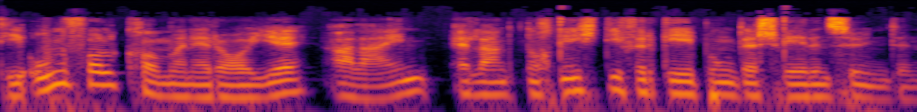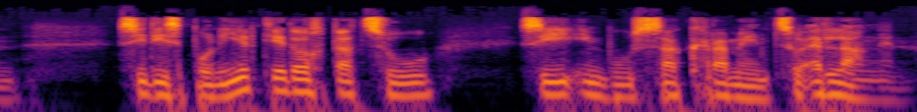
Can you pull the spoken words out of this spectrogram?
Die unvollkommene Reue allein erlangt noch nicht die Vergebung der schweren Sünden. Sie disponiert jedoch dazu, sie im Bußsakrament zu erlangen.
